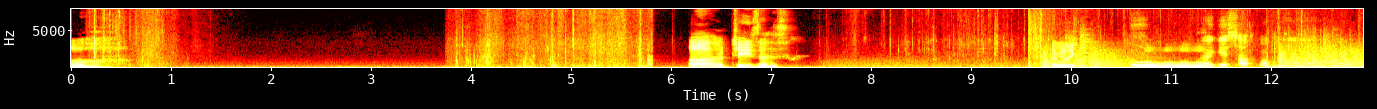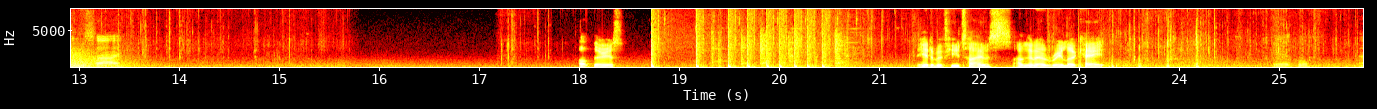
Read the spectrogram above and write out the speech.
Oh. Oh, Jesus. I really. Ooh, whoa, whoa, whoa. I guess from uh, Oh, there he is. I hit him a few times. I'm gonna relocate. Careful. Uh,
